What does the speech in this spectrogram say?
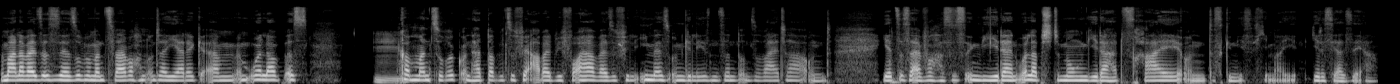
Normalerweise ist es ja so, wenn man zwei Wochen unterjährig ähm, im Urlaub ist, Mhm. kommt man zurück und hat doppelt so viel Arbeit wie vorher, weil so viele E-Mails ungelesen sind und so weiter. Und jetzt ist einfach, es ist irgendwie jeder in Urlaubsstimmung, jeder hat frei und das genieße ich immer je- jedes Jahr sehr.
